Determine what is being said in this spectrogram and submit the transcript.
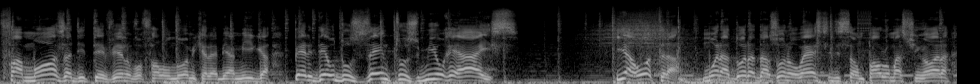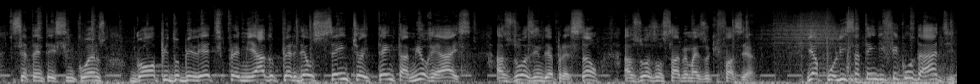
famosa de TV, não vou falar o nome, que ela é minha amiga, perdeu 200 mil reais. E a outra, moradora da Zona Oeste de São Paulo, uma senhora de 75 anos, golpe do bilhete premiado, perdeu 180 mil reais. As duas em depressão, as duas não sabem mais o que fazer. E a polícia tem dificuldade,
